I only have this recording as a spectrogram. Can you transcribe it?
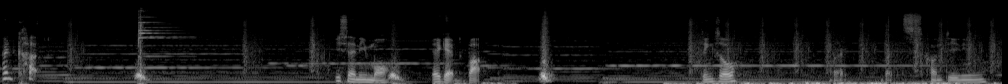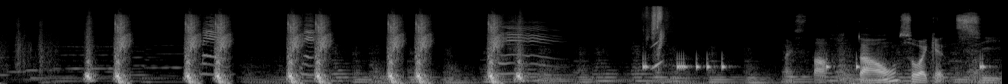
Can't cut. This anymore. They get bugged. Think so? Right, let's continue. My stuff down so I can see.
